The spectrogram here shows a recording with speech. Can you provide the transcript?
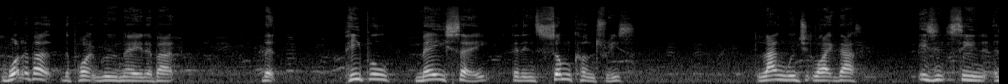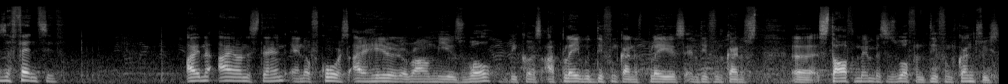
What about the point Ruud made about that people may say that in some countries, language like that isn't seen as offensive? I, I understand, and of course I hear it around me as well because I play with different kind of players and different kind of uh, staff members as well from different countries.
